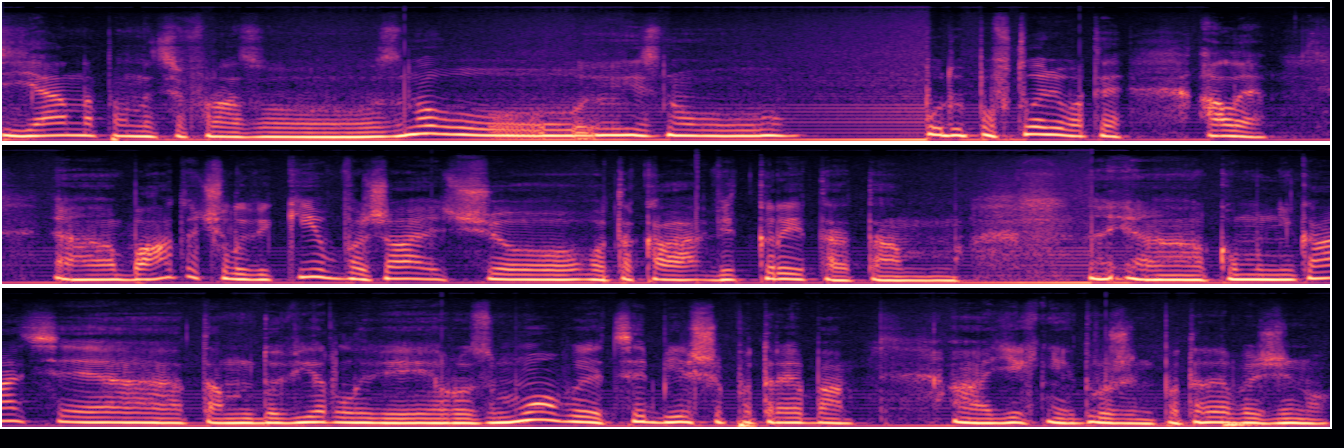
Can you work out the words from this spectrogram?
я напевно цю фразу знову і знову буду повторювати, але. е, Багато чоловіків вважають, що отака відкрита там е, комунікація, там довірливі розмови це більше потреба їхніх дружин, потреба жінок.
